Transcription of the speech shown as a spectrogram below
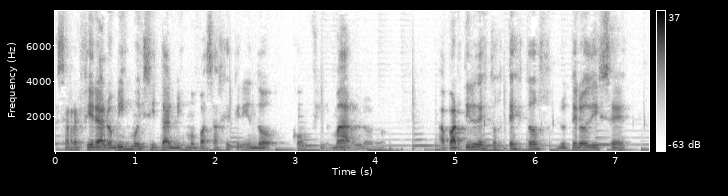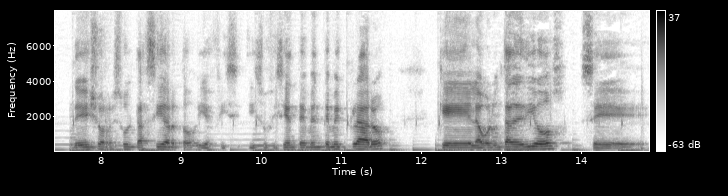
se refiere a lo mismo y cita el mismo pasaje queriendo confirmarlo, ¿no? A partir de estos textos, Lutero dice, de ello resulta cierto y, suficientemente claro que la voluntad de Dios se...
